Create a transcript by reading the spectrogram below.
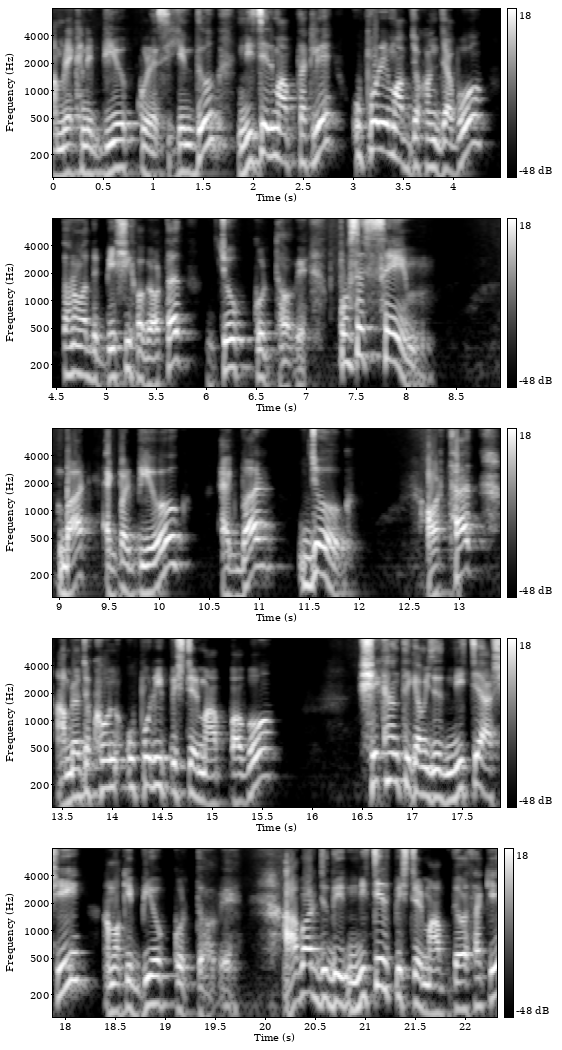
আমরা এখানে বিয়োগ করেছি, কিন্তু নিচের মাপ থাকলে উপরের মাপ যখন যাব, তখন আমাদের বেশি হবে, অর্থাৎ যোগ করতে হবে। প্রসেস সেম বাট একবার বিয়োগ, একবার যোগ। অর্থাৎ আমরা যখন উপরি পৃষ্ঠের মাপ পাবো, সেখান থেকে আমি যদি নিচে আসি, আমাকে বিয়োগ করতে হবে। আবার যদি নিচের পৃষ্ঠের মাপ দেওয়া থাকে,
